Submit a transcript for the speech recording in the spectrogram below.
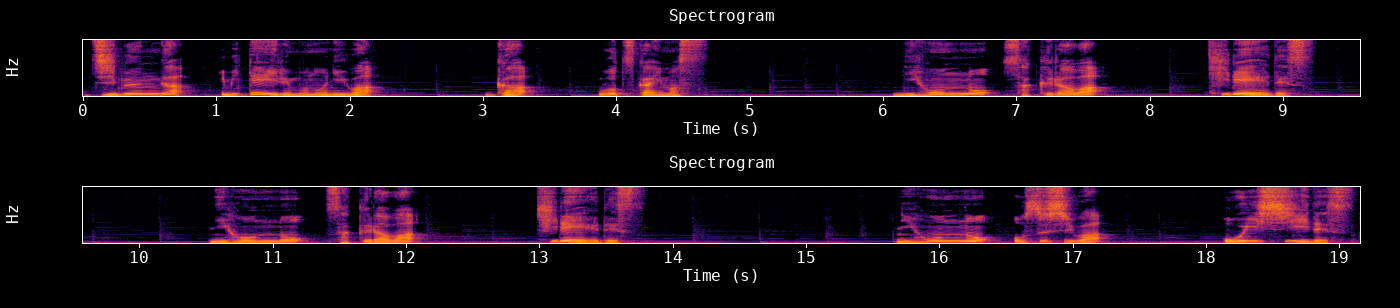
自分が見ているものには、がを使います。日本の桜は綺麗です。日本の桜は綺麗です。日本のお寿司は美味しいです。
